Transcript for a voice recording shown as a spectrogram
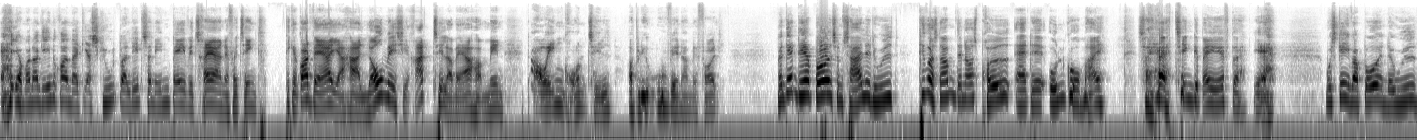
ja, jeg må nok indrømme, at jeg skjulte mig lidt sådan inde bag ved træerne, for jeg tænkte, det kan godt være, at jeg har lovmæssig ret til at være her, men der er jo ingen grund til at blive uvenner med folk. Men den der båd, som sejlede ud, det var sådan, den også prøvede at øh, undgå mig. Så jeg tænkte bagefter, ja, måske var båden derude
